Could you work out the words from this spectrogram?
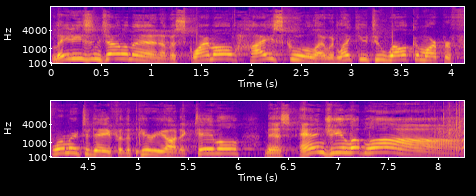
Ladies and gentlemen of Esquimalt High School, I would like you to welcome our performer today for the periodic table, Miss Angie LeBlanc.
